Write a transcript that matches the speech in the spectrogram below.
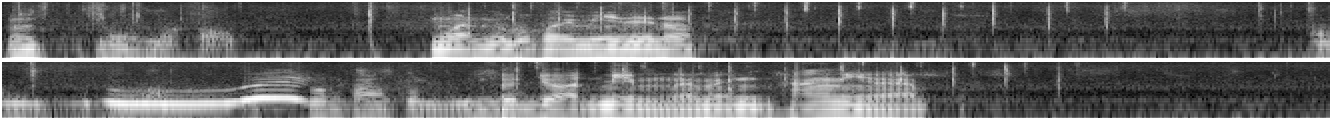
ไม่มาเขาม่วนก็บ่ค่อยมีเลยเนาะ ทางนี้ช่วงทางกลุ่มนี้สุดยอดมิ่มเลยมันทั้งนี้นะครับ ไป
